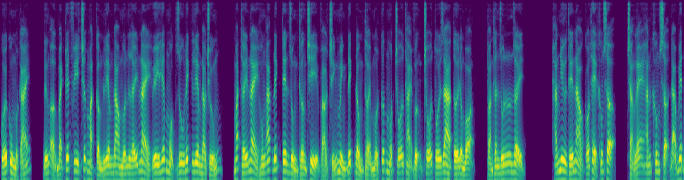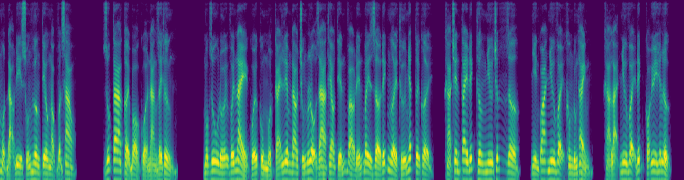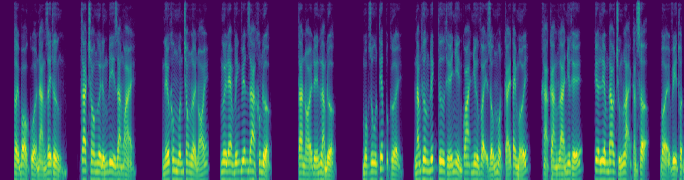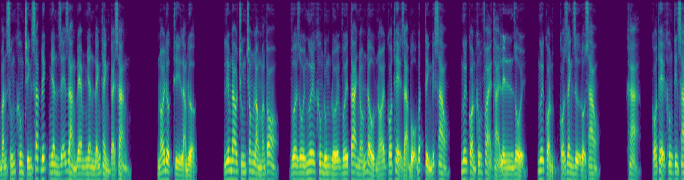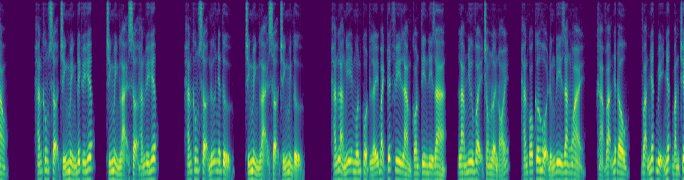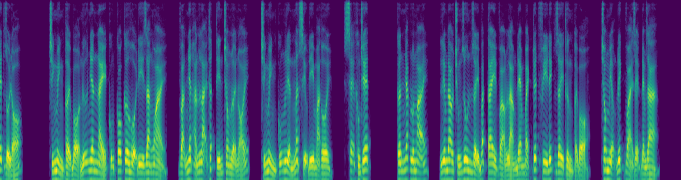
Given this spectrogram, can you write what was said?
Cuối cùng một cái, đứng ở bạch tuyết phi trước mặt cầm liêm đao muốn lấy này uy hiếp một du đích liêm đao chúng, mắt thấy này hung ác đích tên dùng thương chỉ vào chính mình đích đồng thời một cước một chỗ thải vượng chỗ tối ra tới đồng bọn, toàn thân run rẩy. Hắn như thế nào có thể không sợ, chẳng lẽ hắn không sợ đã biết một đạo đi xuống hương tiêu ngọc vẫn sao? Giúp ta cởi bỏ của nàng dây thừng. Mục du đối với này cuối cùng một cái liêm đao chúng lộ ra theo tiến vào đến bây giờ đích người thứ nhất tươi cười, khả trên tay đích thương như trước giờ, nhìn qua như vậy không đúng thành, khả lại như vậy đích có uy hiếp lực. Cởi bỏ của nàng dây thừng, ta cho ngươi đứng đi ra ngoài. Nếu không muốn trong lời nói, ngươi đem vĩnh viễn ra không được. Ta nói đến làm được. Mục du tiếp tục cười, nắm thương đích tư thế nhìn qua như vậy giống một cái tay mới, khả càng là như thế, kia liêm đao chúng lại càng sợ, bởi vì thuật bắn súng không chính xác đích nhân dễ dàng đem nhân đánh thành cái sảng. Nói được thì làm được liêm đao chúng trong lòng mắng to, vừa rồi ngươi không đúng đối với ta nhóm đầu nói có thể giả bộ bất tình đích sao? Ngươi còn không phải thải lên rồi, ngươi còn có danh dự độ sao? Khả, có thể không tin sao? Hắn không sợ chính mình đích uy hiếp, chính mình lại sợ hắn uy hiếp. Hắn không sợ nữ nhân tử, chính mình lại sợ chính mình tử. Hắn là nghĩ muốn cột lấy bạch tuyết phi làm con tin đi ra, làm như vậy trong lời nói, hắn có cơ hội đứng đi ra ngoài, khả vạn nhất đâu, vạn nhất bị nhất bắn chết rồi đó. Chính mình cởi bỏ nữ nhân này cũng có cơ hội đi ra ngoài, vạn nhất hắn lại thất tín trong lời nói, chính mình cũng liền ngất xỉu đi mà thôi sẽ không chết. Cân nhắc luôn mãi liêm đao chúng run dày bắt tay vào làm đem bạch tuyết phi đích dây thừng tẩy bỏ trong miệng đích vải dệt đem ra.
